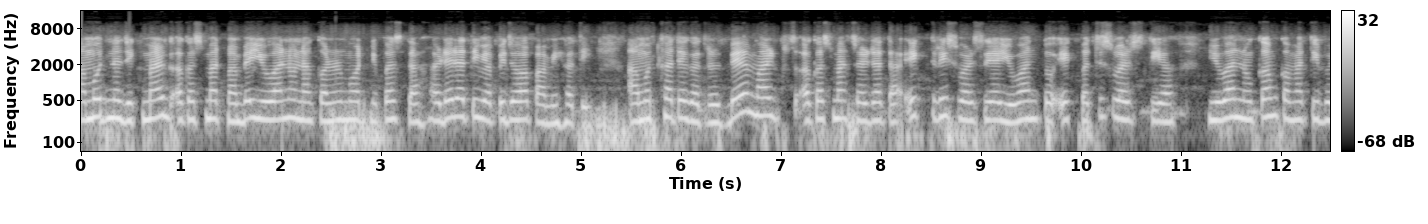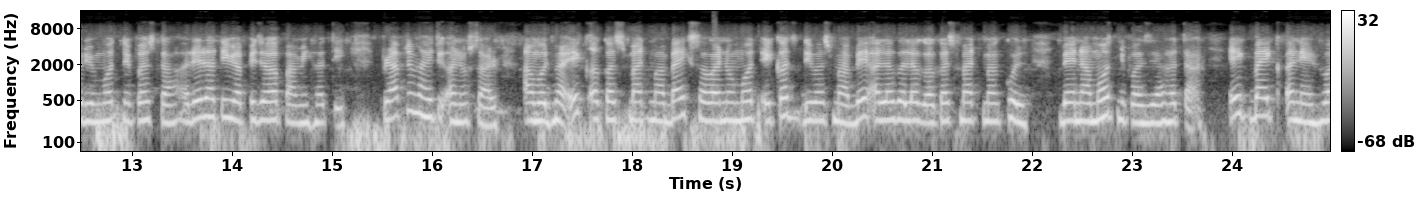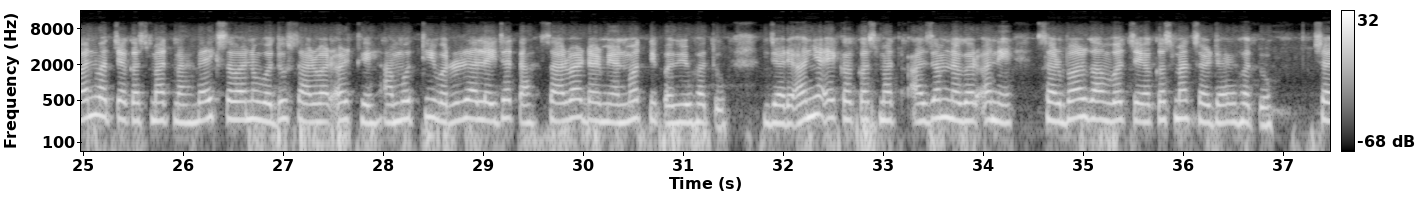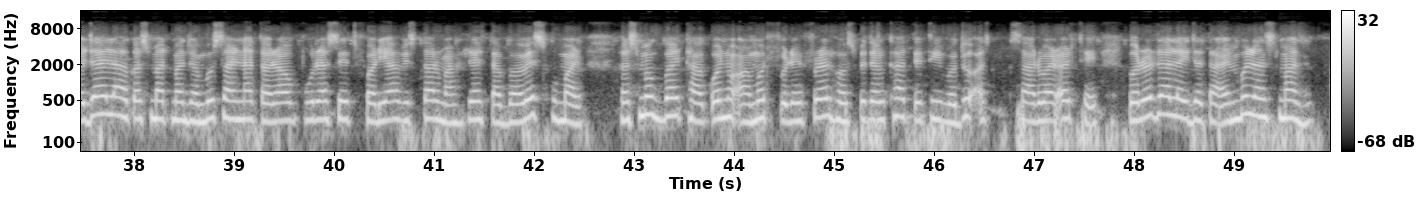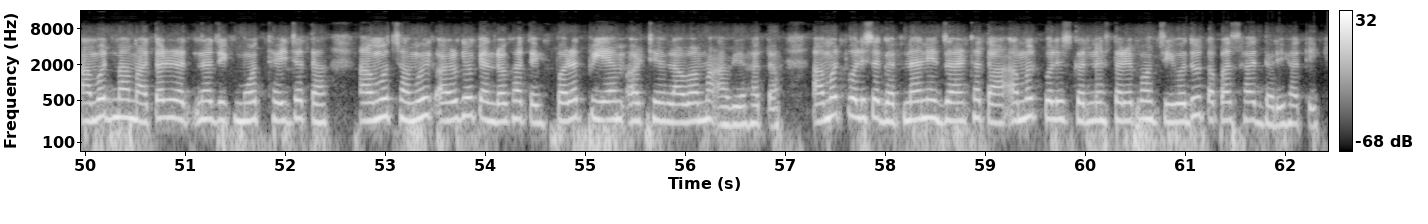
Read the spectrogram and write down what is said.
આમોદ નજીક માર્ગ અકસ્માતમાં બે યુવાનોના કરુણ મોત નિપજતા અડેરાતી વ્યાપી જવા પામી હતી. આમોદ ખાતે ગતરોજ બે માર્ગ અકસ્માત સર્જાતા એક ત્રીસ વર્ષીય યુવાન તો એક પચીસ વર્ષીય યુવાનનું કમકમાટીભર્યું મોત નિપજતા અડેરાતી વ્યાપી જવા પામી હતી. પ્રાપ્ત માહિતી અનુસાર, આમોદમાં એક અકસ્માતમાં બાઇક સવારનું મોત એક જ દિવસમાં બે અલગ અલગ અકસ્માતમાં કુલ બેના મોત નિપજ્યા હતા. એક બાઇક અને વન વચ્ચે અકસ્માતમાં બાઇક સવારનું વધુ સારવાર અર્થે આમોદથી વડોદરા લઈ જતા સારવાર દરમિયાન મોત નીપજ્યું હતું. જ્યારે અન્ય એક અકસ્માત આઝમનગર અને સરભાળ ગામ વચ્ચે અકસ્માત સર્જાયો હતો. સર્જાયેલા અકસ્માતમાં જંબુસરના તળાવપુરા સેજ ફળિયા વિસ્તારમાં રહેતા ભવેશકુમાર હસમુખભાઈ ઠાકોરનું આમોદ રેફરલ હોસ્પિટલ ખાતેથી વધુ સારવાર અર્થે વડોદરા લઈ જતા એમ્બ્યુલન્સમાં જ આમોદમાં માતર નજીક મોત થઈ જતા આમોદ સામૂહિક આરોગ્ય કેન્દ્ર ખાતે પરત પીએમ અર્થે લાવવામાં આવ્યા હતા. આમોદ પોલીસે ઘટનાની જાણ થતાં આમોદ પોલીસ ઘટના સ્થળે પહોંચી વધુ તપાસ હાથ ધરી હતી.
